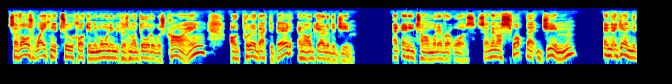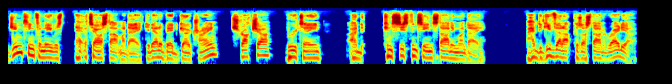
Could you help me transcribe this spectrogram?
So if I was waking at two o'clock in the morning because my daughter was crying, I would put her back to bed and I'd go to the gym at any time, whatever it was. So then I swapped that gym. And again, the gym thing for me was that's how I start my day. Get out of bed, go train, structure, routine. I had consistency in starting my day. I had to give that up because I started radio.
